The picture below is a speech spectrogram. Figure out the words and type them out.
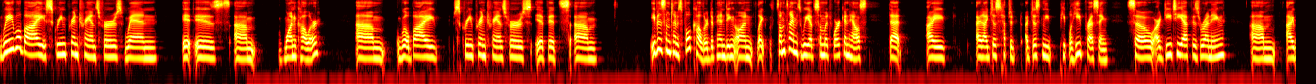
We will buy screen print transfers when it is um, one color. Um, we'll buy screen print transfers if it's um, even sometimes full color, depending on like sometimes we have so much work in house that I and I just have to I just need people heat pressing so our DTF is running. Um, I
